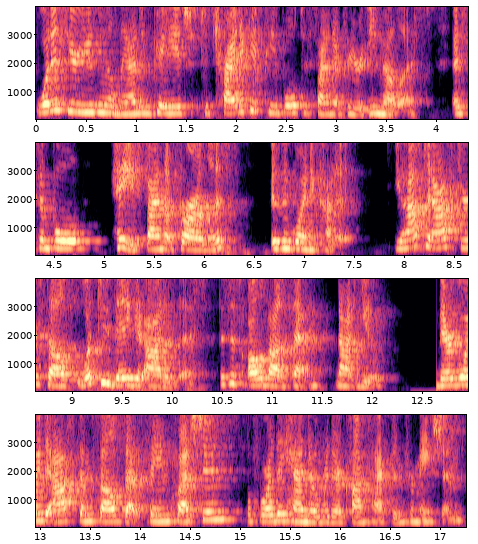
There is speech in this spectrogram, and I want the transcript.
What if you're using a landing page to try to get people to sign up for your email list? A simple, hey, sign up for our list isn't going to cut it. You have to ask yourself, what do they get out of this? This is all about them, not you. They're going to ask themselves that same question before they hand over their contact information.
